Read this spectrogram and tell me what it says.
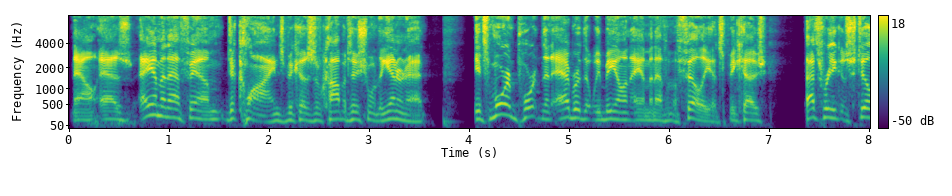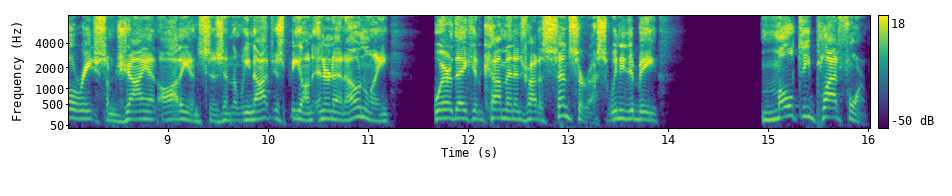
Now, as AM and FM declines because of competition with the internet, it's more important than ever that we be on AM and FM affiliates because that's where you can still reach some giant audiences and that we not just be on internet only where they can come in and try to censor us. We need to be multi-platformed.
